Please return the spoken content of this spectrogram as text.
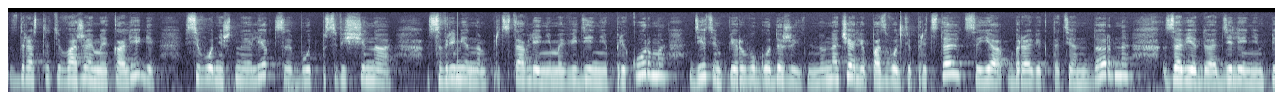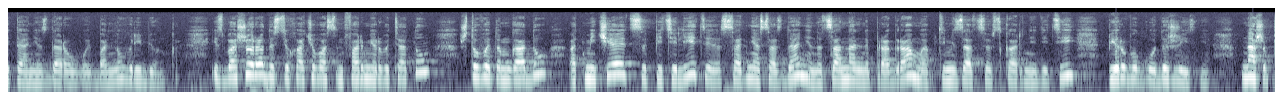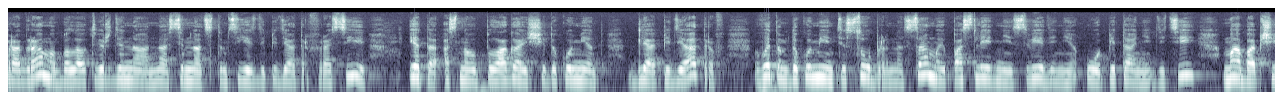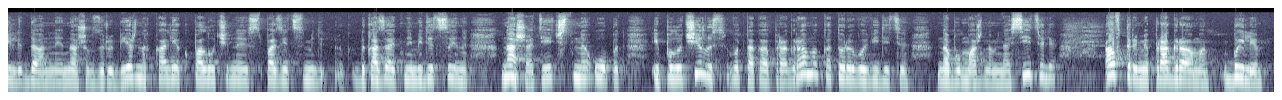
Здравствуйте, уважаемые коллеги! Сегодняшняя лекция будет посвящена современным представлениям о введении прикорма детям первого года жизни. Но вначале позвольте представиться, я Боровик Татьяна Дарна, заведую отделением питания здорового и больного ребенка. И с большой радостью хочу вас информировать о том, что в этом году отмечается пятилетие со дня создания национальной программы оптимизации вскармливания детей первого года жизни. Наша программа была утверждена на 17-м съезде педиатров России это основополагающий документ для педиатров. В этом документе собраны самые последние сведения о питании детей. Мы обобщили данные наших зарубежных коллег, полученные с позиции доказательной медицины, наш отечественный опыт. И получилась вот такая программа, которую вы видите на бумажном носителе. Авторами программы были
